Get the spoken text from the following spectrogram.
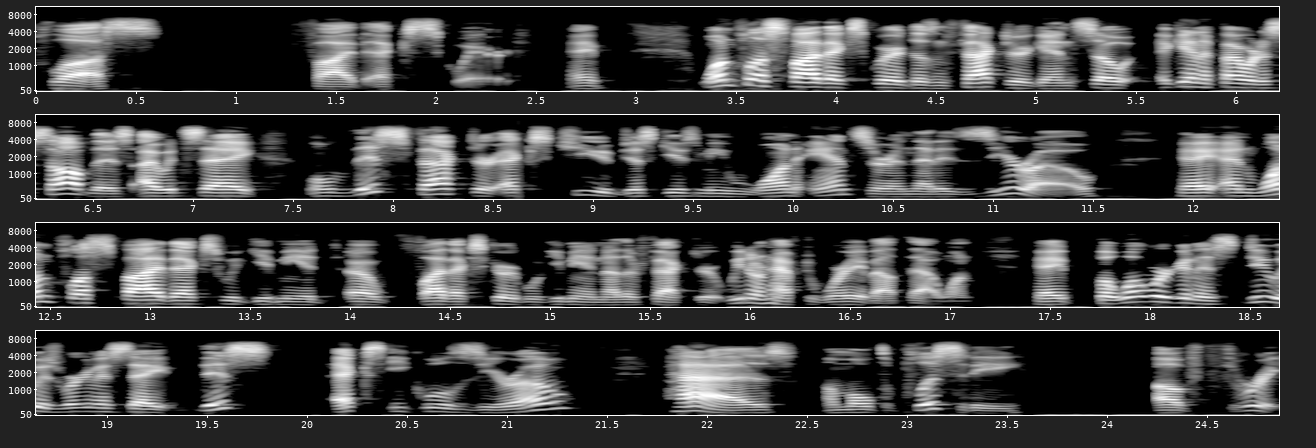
plus 5x squared. Okay? 1 plus 5x squared doesn't factor again. So again, if I were to solve this, I would say, well, this factor x cubed just gives me one answer, and that is 0. Okay, and 1 plus 5x would give me a uh, 5x squared will give me another factor. We don't have to worry about that one. Okay, but what we're going to do is we're going to say this x equals 0 has a multiplicity of 3.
